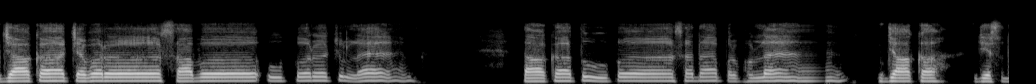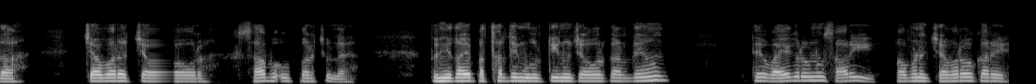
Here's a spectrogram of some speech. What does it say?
ਜਾ ਕਾ ਚਵਰ ਸਭ ਉਪਰ ਝੁੱਲੈ, ਤਾ ਕਾ ਧੂਪ ਸਦਾ ਪ੍ਰਫੁੱਲੈ। ਜਾ ਕਾ ਜਿਸ ਦਾ ਚਵਰ ਚੌਰ ਸਭ ਉੱਪਰ ਝੁੱਲੈ। ਤੁਸੀਂ ਤਾਂ ਇਹ ਪੱਥਰ ਦੀ ਮੂਰਤੀ ਨੂੰ ਚੌਰ ਕਰਦੇ ਹੋ, ਤੇ ਵਾਹਿਗੁਰੂ ਨੂੰ ਸਾਰੀ ਪਵਨ ਚਵਰੋ ਕਰੇ।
